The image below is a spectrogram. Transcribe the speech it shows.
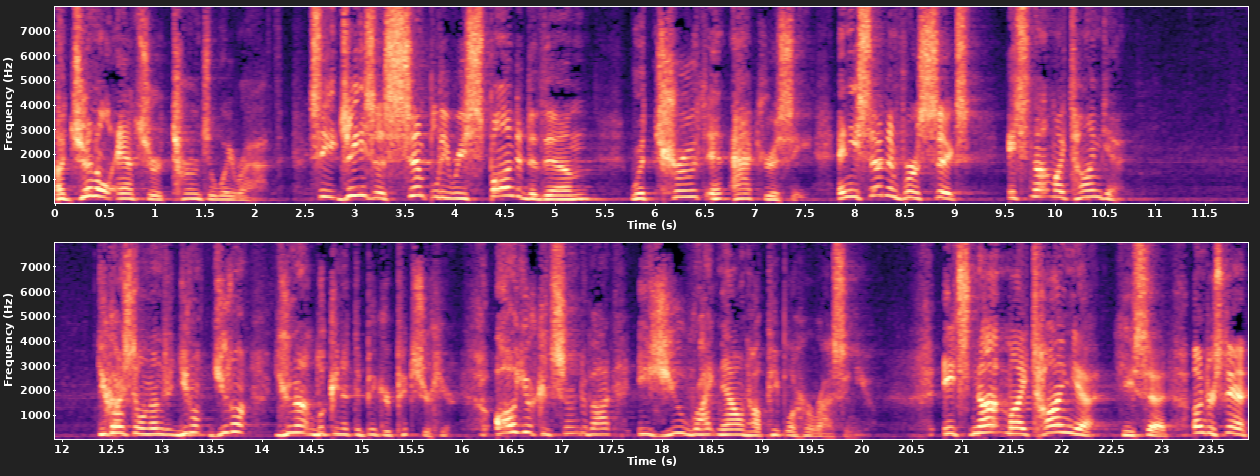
a gentle answer turns away wrath. See, Jesus simply responded to them with truth and accuracy. And he said in verse 6, It's not my time yet. You guys don't under you don't you don't you're not looking at the bigger picture here. All you're concerned about is you right now and how people are harassing you. It's not my time yet, he said. Understand,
